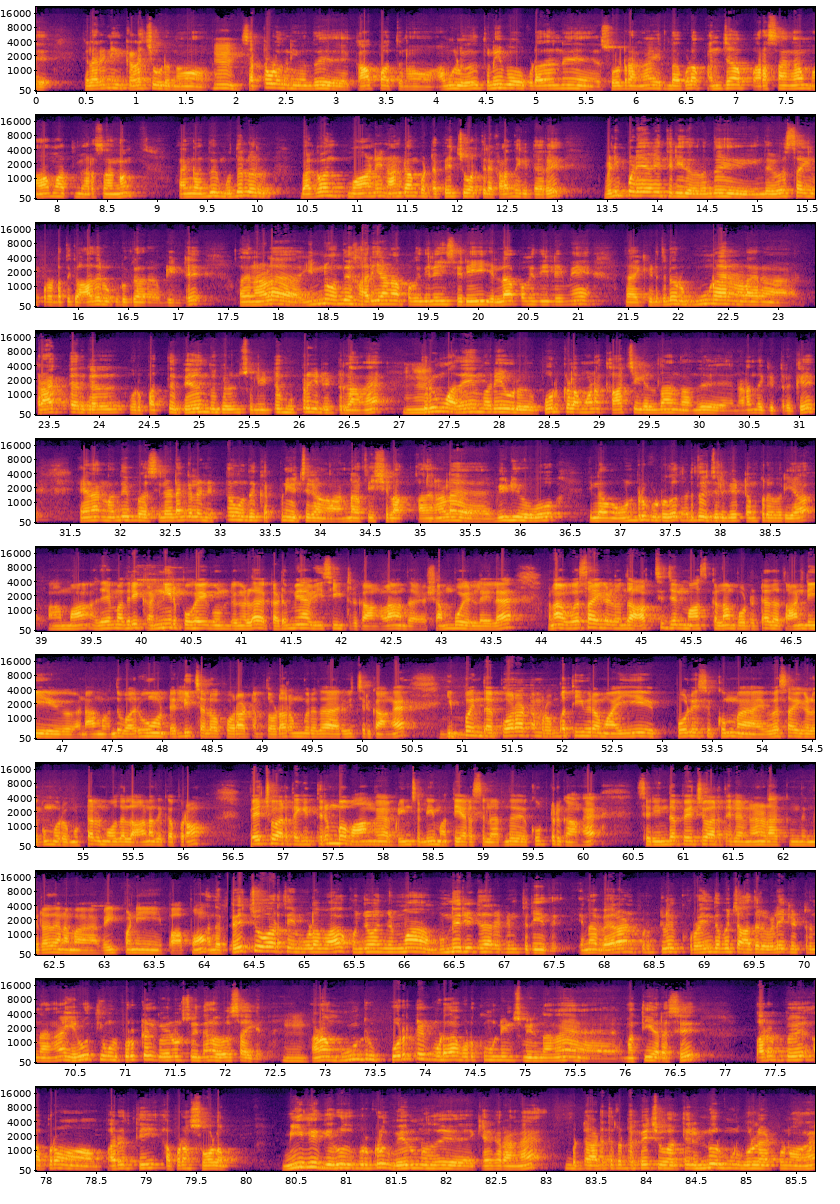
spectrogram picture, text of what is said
எல்லாரையும் நீங்க கலைச்சு விடணும். சட்ட ஒழுங்கு நீ வந்து காப்பாற்றணும் அவங்களுக்கு வந்து துணை போகக்கூடாதுன்னு சொல்றாங்க. இருந்தால் கூட பஞ்சாப் அரசாங்கம் ஆம் ஆத்மி அரசாங்கம் அங்க வந்து முதல்வர் பகவந்த் மானே நான்காம் கட்ட பேச்சுவார்த்தையில கலந்துக்கிட்டாரு வெளிப்படையாவே தெரியுது. அவர் வந்து இந்த விவசாயிகள் போராட்டத்துக்கு ஆதரவு கொடுக்குறாரு அப்படின்ட்டு. அதனால இன்னும் வந்து ஹரியானா பகுதியிலையும் சரி எல்லா பகுதியிலையுமே கிட்டத்தட்ட ஒரு மூணாயிரம் நாலாயிரம் டிராக்டர்கள் ஒரு பத்து பேருந்துகள்னு சொல்லிட்டு முற்றுகிட்டு இருக்காங்க. திரும்ப அதே மாதிரி ஒரு போர்க்களமான காட்சிகள் தான் அங்க வந்து நடந்துகிட்டு இருக்கு. ஏன்னா அங்க வந்து இப்ப சில இடங்கள்ல நெட்டும் வந்து கட் பண்ணி வச்சிருக்காங்க அன்அஃபிஷியலா அதனால வீடியோவோ இல்ல அவங்க ஒன்று கூட்டுவதோ தடுத்து வச்சிருக்கு டெம்பரவரியா ஆமா அதே மாதிரி கண்ணீர் புகை குண்டுகளை கடுமையா வீசிட்டு இருக்காங்களாம் அந்த ஷம்பு எல்லையில. ஆனா விவசாயிகள் வந்து ஆக்சிஜன் மாஸ்க் எல்லாம் போட்டுட்டு அதை தாண்டி நாங்க வந்து வருவோம். டெல்லி செலவு போராட்டம் தொடருங்கிறத அறிவிச்சிருக்காங்க. இப்போ இந்த போராட்டம் ரொம்ப தீவிரமாகி போலீஸுக்கும் விவசாயிகளுக்கும் ஒரு முட்டல் மோதல் ஆனதுக்கப்புறம் பேச்சுவார்த்தைக்கு திரும்ப வாங்க அப்படின்னு சொல்லி மத்திய அரசுல இருந்து கூப்பிட்டுருக்காங்க. சரி இந்த பேச்சுவார்த்தையில என்ன நடக்குதுங்கிறத நம்ம வெயிட் பண்ணி பார்ப்போம். அந்த பேச்சுவார்த்தை மூலமாக கொஞ்சம் கொஞ்சமா முன்னேறிட்டு தான் இருக்குன்னு தெரியுது. ஏன்னா வேளாண் பொருட்கள் குறைந்தபட்ச ஆதரவு விலை கேட்டிருந்தாங்க இருபத்தி மூணு பொருட்களுக்கு வேணும்னு சொல்லியிருந்தாங்க விவசாயிகள். ம். ஆனா மூன்று பொருட்களுக்கு மட்டும் தான் கொடுக்க முடியும்னு சொல்லியிருந்தாங்க மத்திய அரசு. பருப்பு அப்புறம் பருத்தி அப்புறம் சோளம். மீதி இருபது பொருட்களுக்கு வேணும்னு வந்து கேட்குறாங்க பட் அடுத்த கட்ட பேச்சுவார்த்தையில் இன்னொரு மூணு பொருள் ஆட் பண்ணுவாங்க.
